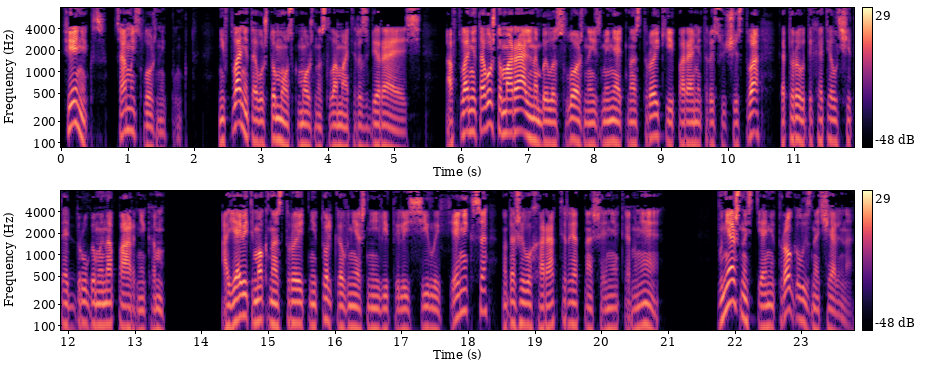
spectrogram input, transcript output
Феникс — самый сложный пункт. Не в плане того, что мозг можно сломать, разбираясь, а в плане того, что морально было сложно изменять настройки и параметры существа, которого ты хотел считать другом и напарником. А я ведь мог настроить не только внешний вид или силы Феникса, но даже его характер и отношение ко мне. Внешность я не трогал изначально,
